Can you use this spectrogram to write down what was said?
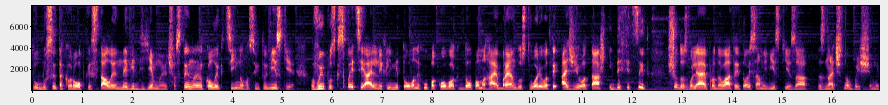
тубуси та коробки стали невід'ємною частиною колекційного світу віскі. Випуск спеціальних лімітованих упаковок допомагає бренду створювати ажіотаж і дефіцит, що дозволяє продавати той самий віскі за значно вищими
